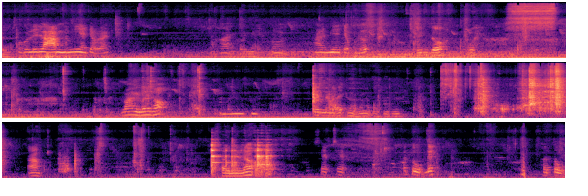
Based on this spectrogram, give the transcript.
อเขาก็เลยลามน้ำเมียเจ้าได้มาให้ก่อนนี่อืมให้เมียเจ้าเด้อกินเด้อโอ้ยไล่เลยเนาะเป็นอะไรเออเอา ใส่นี่เนาะแซ่บแซ่บกระตุกเด้กกระตุก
